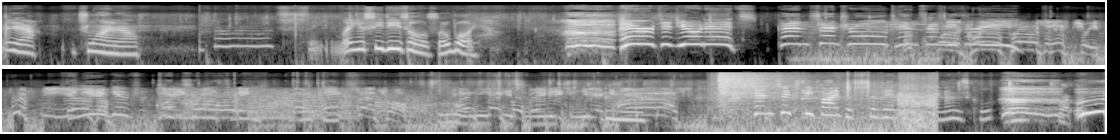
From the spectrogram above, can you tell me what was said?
Yeah, it's Lionel. Uh, let's see. Legacy diesels. Oh boy. Heritage units! Penn Central 1073! They need to give 1073 repeat. Central. Penn Central, baby. You can Yeah. count on us. 1065 is Savannah, Montana. That's cool. Ooh,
